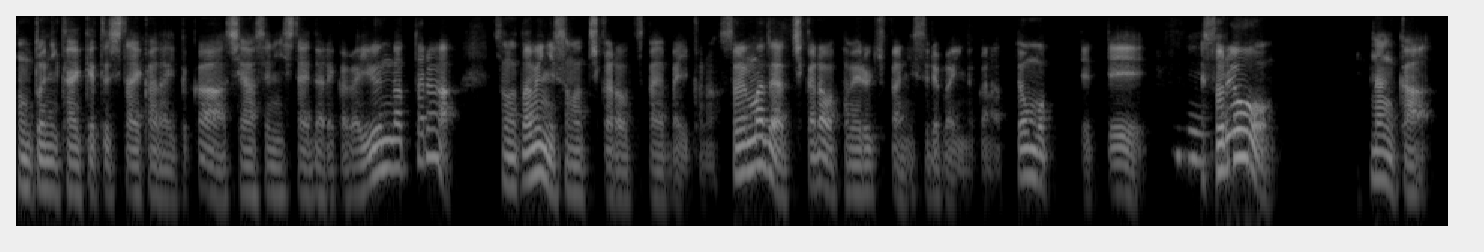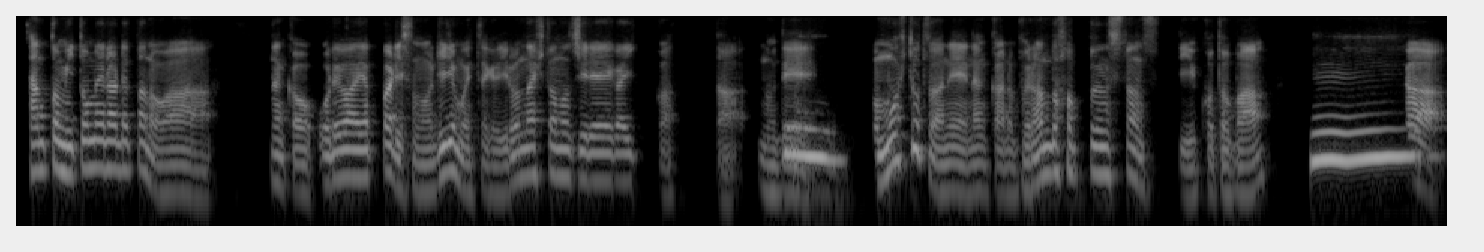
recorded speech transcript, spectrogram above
本当に解決したい課題とか、幸せにしたい誰かがいるんだったら、そのためにその力を使えばいいかな。それまでは力を貯める期間にすればいいのかなって思ってて、でそれを、なんか、ちゃんと認められたのは、なんか、俺はやっぱりその、リリも言ってたけど、いろんな人の事例が一個あったので、うん。もう一つはね、なんかあの、ブランド発奮スタンスっていう言葉うん。が、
